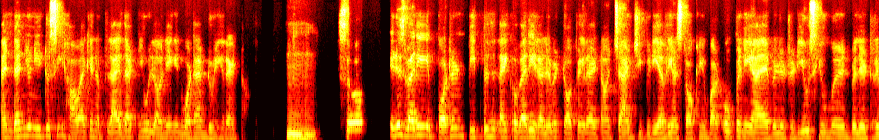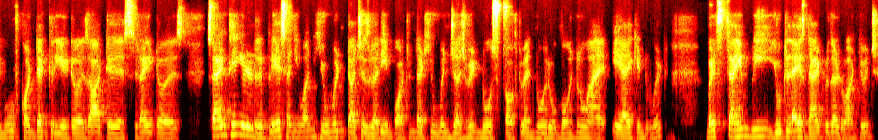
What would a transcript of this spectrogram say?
and then you need to see how i can apply that new learning in what i'm doing right now mm-hmm. so it is very important people like a very relevant topic right now chat gpt everyone's talking about open ai will it reduce human will it remove content creators artists writers so I don't think it'll replace anyone. Human touch is very important. That human judgment, no software, no robot, no AI can do it. But it's time we utilize that with advantage.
